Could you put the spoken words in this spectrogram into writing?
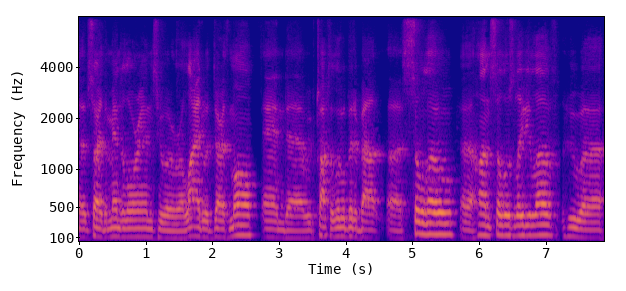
uh, sorry, the Mandalorians who are allied with Darth Maul, and uh, we've talked a little bit about uh, Solo, uh, Han Solo's lady love, who uh,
